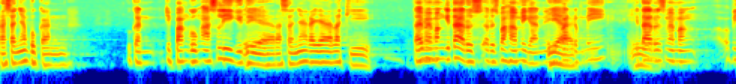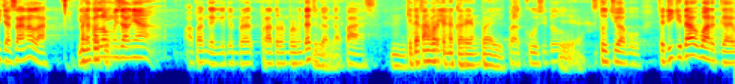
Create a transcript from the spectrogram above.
Rasanya bukan Bukan di panggung asli gitu ya. iya, rasanya kayak lagi Tapi memang kita harus harus pahami kan, ini Iya. pandemi, kita Iya. harus memang bijaksana lah. Kita kalau misalnya apa nggak ngikutin per- peraturan pemerintah juga nggak pas. Hmm, kita kan warga negara yang baik. Bagus itu Iya. setuju aku. Jadi kita warga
